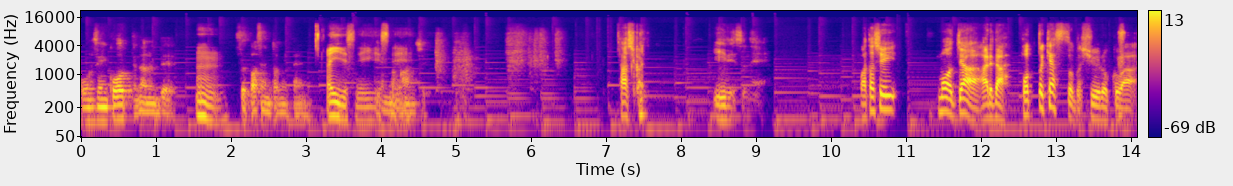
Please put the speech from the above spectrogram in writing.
う温泉行こうってなるんで、うん、スーパー銭湯みたいな。あいいですねいいですね。確かにいいですね。私もうじゃああれだ、ポッドキャストの収録は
